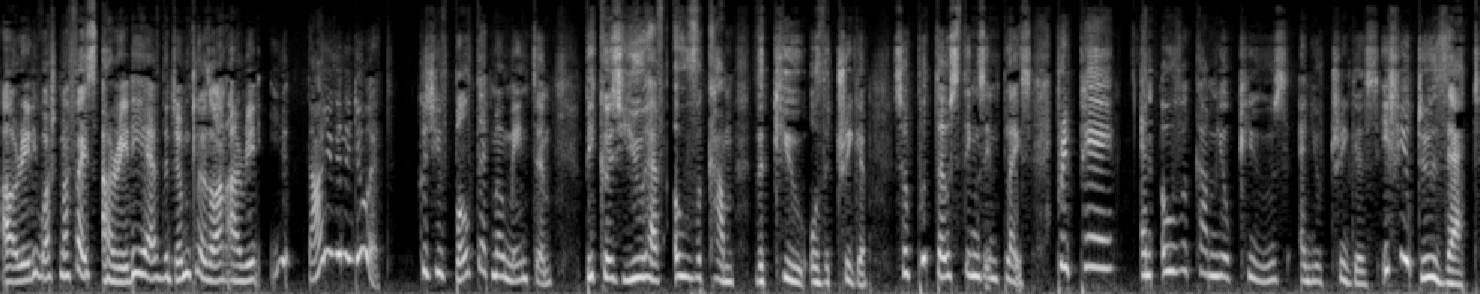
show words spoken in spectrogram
I already washed my face. I already have the gym clothes on. I already, you, now you're going to do it because you've built that momentum because you have overcome the cue or the trigger. So put those things in place. Prepare and overcome your cues and your triggers. If you do that,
